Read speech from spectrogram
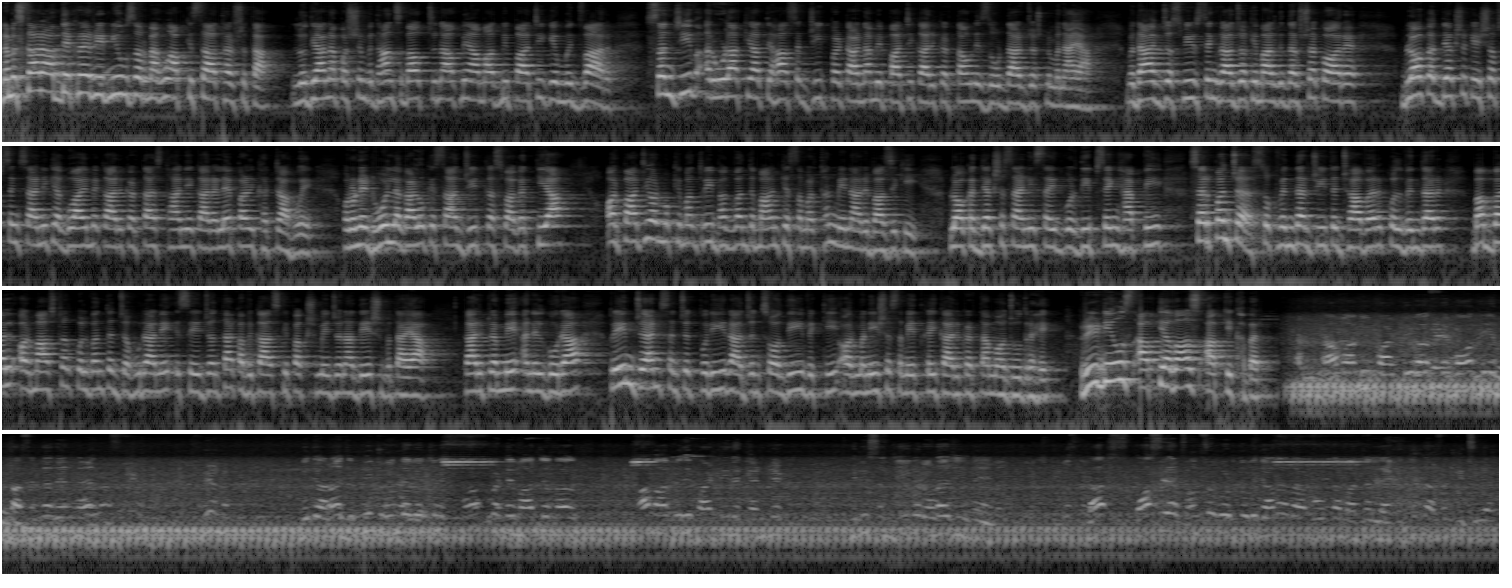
नमस्कार, आप देख रहे हैं रीड न्यूज़ और मैं हूँ आपके साथ हर्षिता। लुधियाना पश्चिम विधानसभा उपचुनाव में आम आदमी पार्टी के उम्मीदवार संजीव अरोड़ा की ऐतिहासिक जीत पर टांडा में पार्टी कार्यकर्ताओं ने जोरदार जश्न मनाया। विधायक जसवीर सिंह राजा के मार्गदर्शक और ब्लॉक अध्यक्ष केशव सिंह सैनी की अगुवाई में कार्यकर्ता स्थानीय कार्यालय पर इकट्ठा हुए। उन्होंने ढोल नगाड़ों के साथ जीत का स्वागत किया। और पार्टी और मुख्यमंत्री भगवंत मान के समर्थन में नारेबाजी की ब्लॉक अध्यक्ष सैनी सईद गुरदीप सिंह हैप्पी सरपंच सुखविंदर जीत झावर कुलविंदर बब्बल और मास्टर कुलवंत जहूरा ने इसे जनता का विकास के पक्ष में जनादेश बताया कार्यक्रम में अनिल गोरा प्रेम जैन संचितपुरी राजन सौदी विक्की और मनीष समेत कई कार्यकर्ता मौजूद रहे रीड न्यूज आपकी आवाज आपकी खबर ਆਮ ਆਦਮੀ ਪਾਰਟੀ ਵਾਸਤੇ ਬਹੁਤ ਹੀ ਇਤਿਹਾਸਕ ਦਾ ਦਿਨ ਹੈ ਲੁਧਿਆਣਾ ਜਿਮਨੀ ਚੋਣ ਦੇ ਵਿੱਚ ਇੱਕ ਬਹੁਤ ਵੱਡੇ ਮਾਰਜਨ ਨਾਲ ਆਮ ਆਦਮੀ ਪਾਰਟੀ ਦੇ ਕੈਂਡੀਡੇਟ ਸ਼੍ਰੀ ਸੰਜੀਵ ਅਰੋੜਾ ਜੀ ਨੇ 10 10500 ਵੋਟ ਤੋਂ ਵੀ ਜ਼ਿਆਦਾ ਦਾ ਵੋਟ ਦਾ ਮਾਰਜਨ ਲੈ ਕੇ ਜਿੱਤ ਹਾਸਲ ਕੀਤੀ ਹੈ।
